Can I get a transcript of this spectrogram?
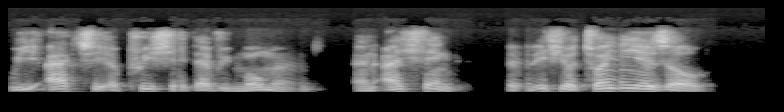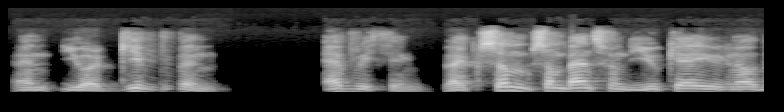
we actually appreciate every moment. And I think that if you're 20 years old and you are given everything, like some some bands from the UK, you know,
